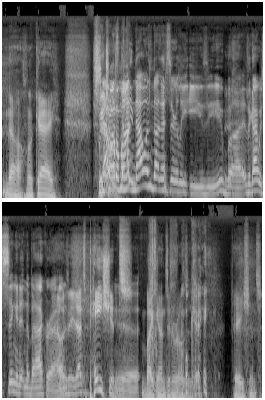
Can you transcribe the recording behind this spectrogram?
No. Okay. Sweet That Child was, of not, that was not necessarily easy, but the guy was singing it in the background. That's Patience Yeah. by Guns N' Roses. Okay. Patience.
